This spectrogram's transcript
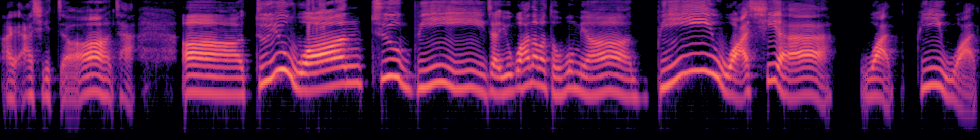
아, 시겠죠 자, 어, do you want to be? 자, 요거 하나만 더 보면 be what이야. what, be what.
